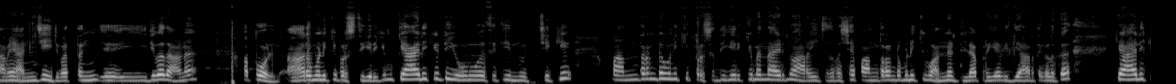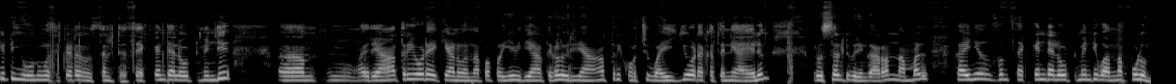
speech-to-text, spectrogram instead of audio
സമയം അഞ്ച് ഇരുപത്തഞ്ച് ഇരുപതാണ്. അപ്പോൾ ആറു മണിക്ക് പ്രസിദ്ധീകരിക്കും. കാലിക്കറ്റ് യൂണിവേഴ്സിറ്റി ഇന്ന് ഉച്ചയ്ക്ക് പന്ത്രണ്ട് മണിക്ക് പ്രസിദ്ധീകരിക്കുമെന്നായിരുന്നു അറിയിച്ചത്. പക്ഷേ പന്ത്രണ്ട് മണിക്ക് വന്നിട്ടില്ല പ്രിയ വിദ്യാർത്ഥികൾക്ക്. കാലിക്കറ്റ് യൂണിവേഴ്സിറ്റിയുടെ റിസൾട്ട് സെക്കൻഡ് അലോട്ട്മെന്റ് രാത്രിയോടെയൊക്കെയാണ് വന്നത്. അപ്പോൾ പ്രിയ വിദ്യാർത്ഥികൾ ഒരു രാത്രി കുറച്ച് വൈകിയോടൊക്കെ തന്നെ ആയാലും റിസൾട്ട് വരും. കാരണം നമ്മൾ കഴിഞ്ഞ ദിവസം സെക്കൻഡ് അലോട്ട്മെന്റ് വന്നപ്പോഴും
